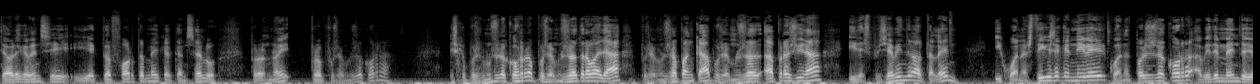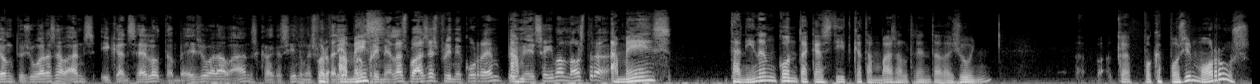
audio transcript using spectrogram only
teòricament sí. I Héctor Fort també, que Cancelo. Però, noi, però posem-nos a córrer és que posem-nos a córrer, posem-nos a treballar, posem-nos a pencar, posem-nos a, a pressionar i després ja vindrà el talent. I quan estiguis a aquest nivell, quan et posis a córrer, evidentment, De Jong, tu jugaràs abans, i Cancelo també jugarà abans, clar que sí, només Però, faltaria. a més- però primer les bases, primer correm, primer seguim el nostre. A més, tenint en compte que has dit que te'n vas el 30 de juny, que, que posin morros.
